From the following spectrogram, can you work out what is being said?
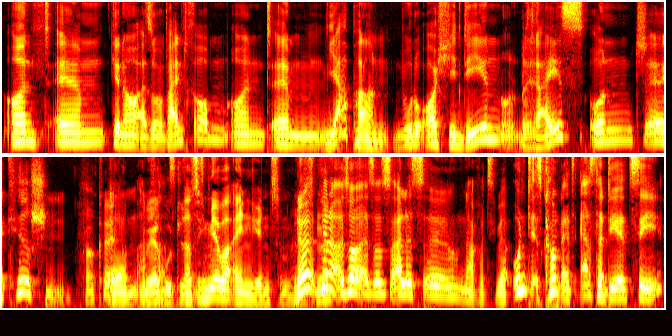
Und ähm, genau, also Weintrauben und ähm, Japan, wo du Orchideen und Reis und äh, Kirschen. Okay, ähm, ja gut, lass ich mir aber eingehen Ne, zumindest. Ne? genau, also, also ist alles äh, nachvollziehbar. Und es kommt als erster DLC,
